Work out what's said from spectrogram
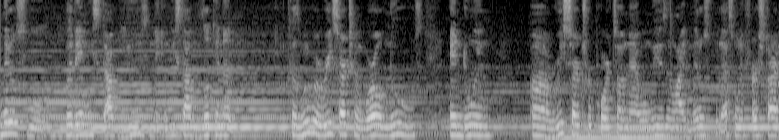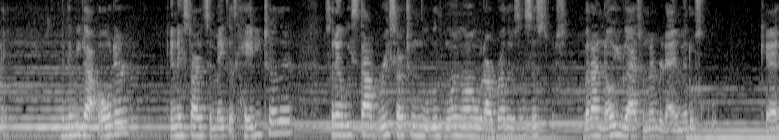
middle school, but then we stopped using it and we stopped looking up because we were researching world news and doing uh, research reports on that when we was in like middle school. That's when it first started. And then we got older, and they started to make us hate each other. So then we stopped researching what was going on with our brothers and sisters. But I know you guys remember that in middle school. Okay,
